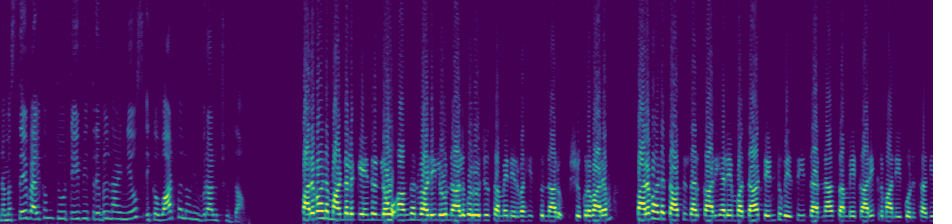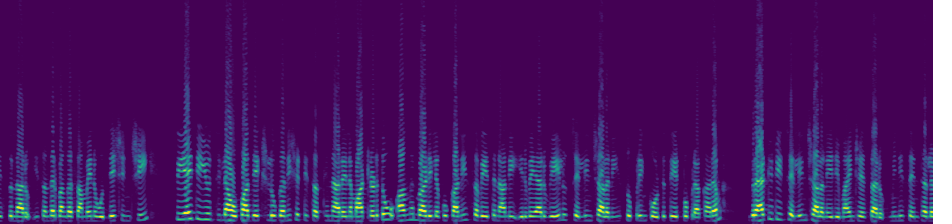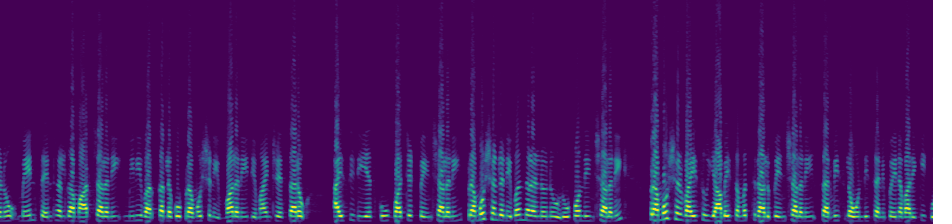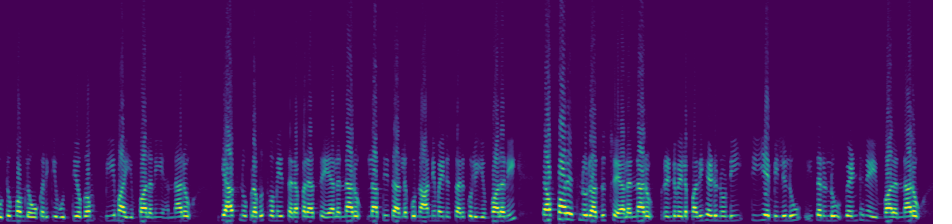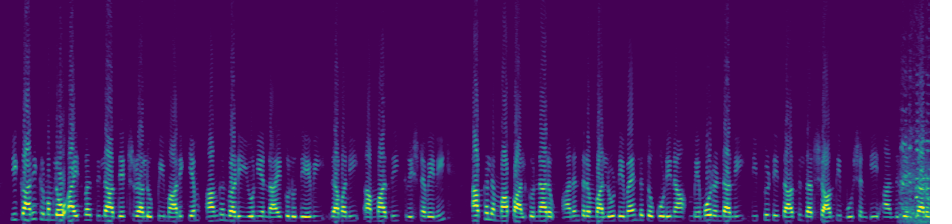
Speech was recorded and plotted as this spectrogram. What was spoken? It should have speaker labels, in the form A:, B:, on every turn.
A: నమస్తే welcome to TV triple nine news. ఇక వార్తల్లోని వివరాలు చూద్దాం.
B: పరవాడ మండల కేంద్రంలో అంగన్వాడీలు నాలుగో రోజు సమ్మె నిర్వహిస్తున్నారు. శుక్రవారం పరవాడ తహసీల్దార్ కార్యాలయం వద్ద టెంటు వేసి ధర్నా సమ్మె కార్యక్రమాన్ని కొనసాగిస్తున్నారు. ఈ సందర్భంగా సమ్మెను ఉద్దేశించి సిఐటియు జిల్లా ఉపాధ్యక్షులు గనిశెట్టి సత్యనారాయణ మాట్లాడుతూ అంగన్వాడీలకు కనీస వేతనాన్ని ఇరవై ఆరు వేలు చెల్లించాలని సుప్రీంకోర్టు తీర్పు ప్రకారం గ్రాట్యుటీ చెల్లించాలని డిమాండ్ చేశారు. మినీ సెంటర్లను మెయిన్ సెంట్రల్గా మార్చాలని మినీ వర్కర్లకు ప్రమోషన్ ఇవ్వాలని డిమాండ్ చేశారు. ఐసీడీఎస్కు బడ్జెట్ పెంచాలని ప్రమోషన్ల నిబంధనలను రూపొందించాలని ప్రమోషన్ వయసు యాభై సంవత్సరాలు పెంచాలని సర్వీసులో ఉండి చనిపోయిన వారికి కుటుంబంలో ఒకరికి ఉద్యోగం బీమా ఇవ్వాలని అన్నారు. గ్యాస్ను ప్రభుత్వమే సరఫరా చేయాలన్నారు. లబ్ధిదారులకు నాణ్యమైన సరుకులు ఇవ్వాలని ఎఫ్ఆర్ఎస్ను రద్దు చేయాలన్నారు. రెండు వేల పదిహేడు నుండి టీఏ బిల్లులు ఇతరులు వెంటనే ఇవ్వాలన్నారు. ఈ కార్యక్రమంలో ఐద్వా జిల్లా అధ్యక్షురాలు పి మాణిక్యం అంగన్వాడీ యూనియన్ నాయకులు దేవి రమణి అమ్మాజీ కృష్ణవేణి అక్కలమ్మ పాల్గొన్నారు. అనంతరం వాళ్ళు డిమాండ్లతో కూడిన మెమోరండాన్ని డిప్యూటీ తహసీల్దార్ శాంతి భూషణ్కి అందజేశారు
